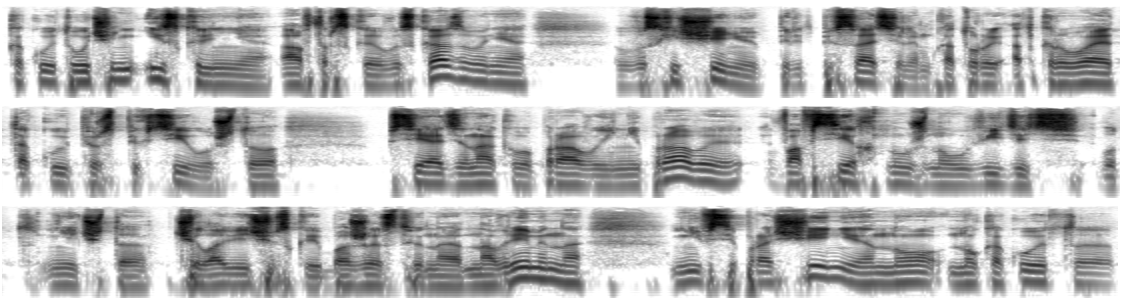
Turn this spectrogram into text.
какое-то очень искреннее авторское высказывание, восхищению перед писателем, который открывает такую перспективу, что все одинаково правы и неправы. Во всех нужно увидеть вот нечто человеческое и божественное одновременно. Не всепрощение, но, но какое-то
